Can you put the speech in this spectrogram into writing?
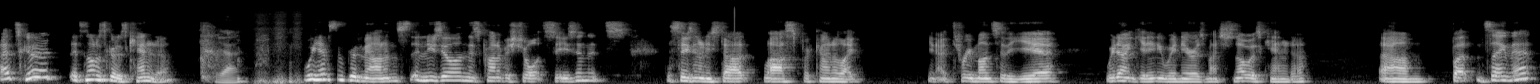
It's good. It's not as good as Canada. Yeah. we have some good mountains in New Zealand. There's kind of a short season. It's the season only start lasts for kind of like, you know, three months of the year. We don't get anywhere near as much snow as Canada. Um, but in saying that,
